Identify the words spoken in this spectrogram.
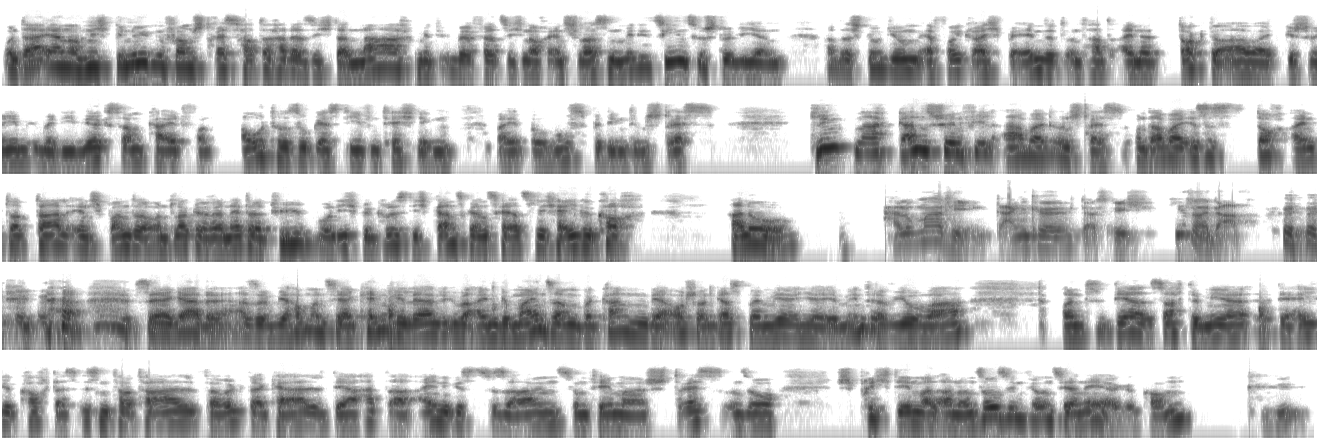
Und da er noch nicht genügend vom Stress hatte, hat er sich danach mit über 40 noch entschlossen, Medizin zu studieren, hat das Studium erfolgreich beendet und hat eine Doktorarbeit geschrieben über die Wirksamkeit von autosuggestiven Techniken bei berufsbedingtem Stress. Klingt nach ganz schön viel Arbeit und Stress. Und dabei ist es doch ein total entspannter und lockerer, netter Typ. Und ich begrüße dich ganz, ganz herzlich, Helge Koch. Hallo. Hallo Martin, danke, dass ich hier sein darf. Sehr gerne. Also wir haben uns ja kennengelernt über einen gemeinsamen Bekannten, der auch schon Gast bei mir hier im Interview war. Und der sagte mir, der Helge Koch, das ist ein total verrückter Kerl, der hat da einiges zu sagen zum Thema Stress und so. Sprich den mal an. Und so sind wir uns ja näher gekommen. Mhm.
